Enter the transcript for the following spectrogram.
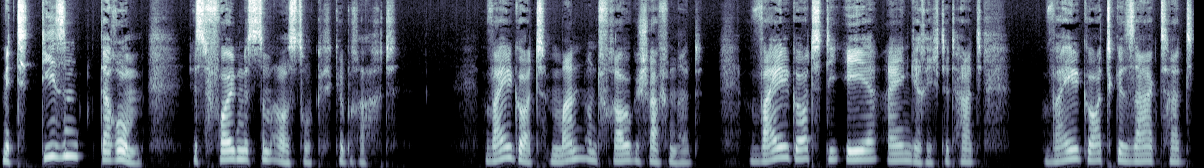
Mit diesem Darum ist Folgendes zum Ausdruck gebracht. Weil Gott Mann und Frau geschaffen hat, weil Gott die Ehe eingerichtet hat, weil Gott gesagt hat,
